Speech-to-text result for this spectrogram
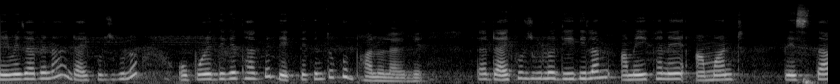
নেমে যাবে না, ড্রাই ফ্রুটসগুলো ওপরের দিকে থাকবে, দেখতে কিন্তু খুব ভালো লাগবে। তা ড্রাই ফ্রুটসগুলো দিয়ে দিলাম। আমি এখানে আমান্ড, পেস্তা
